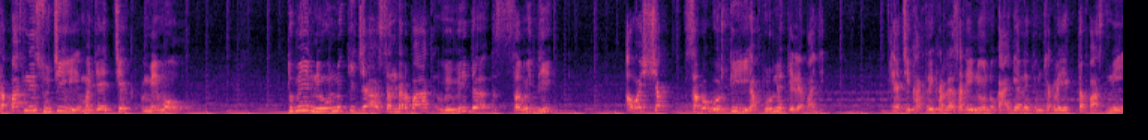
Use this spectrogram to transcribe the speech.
तपासणी सूची म्हणजे चेक मेमो तुम्ही निवडणुकीच्या संदर्भात विविध संविधी आवश्यक सर्व गोष्टी ह्या पूर्ण केल्या पाहिजे. याची खात्री करण्यासाठी निवडणूक आयोगाने तुमच्याकडे एक तपासणी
